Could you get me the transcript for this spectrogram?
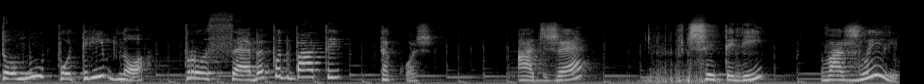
Тому потрібно про себе подбати також. Адже вчителі важливі.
